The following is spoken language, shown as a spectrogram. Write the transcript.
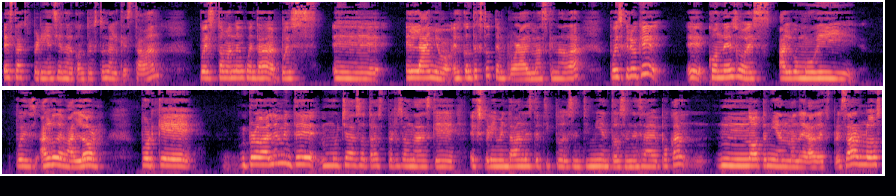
esta experiencia en el contexto en el que estaban, pues tomando en cuenta, pues, eh, el año, el contexto temporal más que nada, pues creo que eh, con eso es algo muy, pues, algo de valor, porque probablemente muchas otras personas que experimentaban este tipo de sentimientos en esa época no tenían manera de expresarlos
